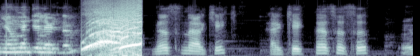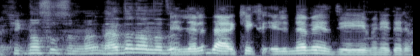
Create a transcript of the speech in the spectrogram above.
Yanına gelirdim. Nasılsın erkek? Erkek nasılsın? Erkek nasılsın mı? Nereden anladın? Ellerin de erkek eline benziyor yemin ederim.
